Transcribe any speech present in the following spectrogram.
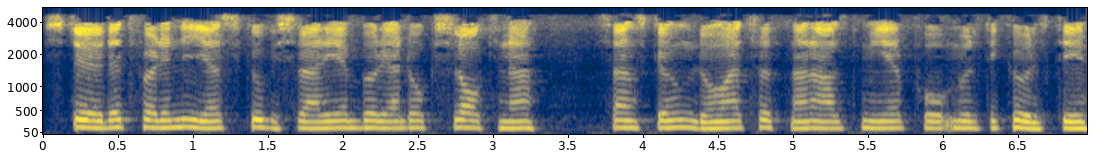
Stödet för det nya Skuggsverige börjar dock slakna. Svenska ungdomar tröttnar allt mer på multikulti.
